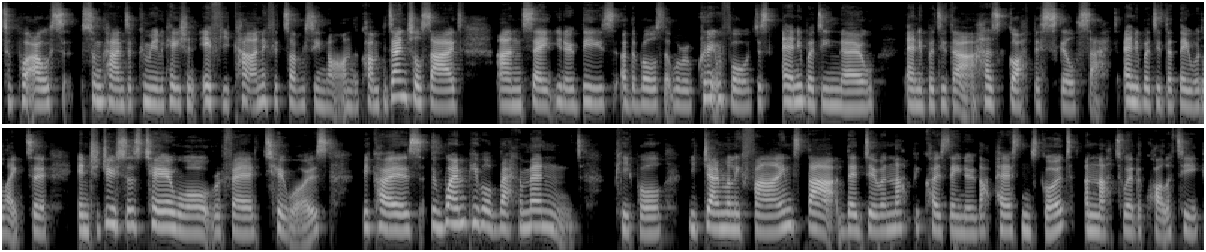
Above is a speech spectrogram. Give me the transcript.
to put out some kinds of communication if you can, if it's obviously not on the confidential side, and say, you know, these are the roles that we're recruiting for. Does anybody know anybody that has got this skill set, anybody that they would like to introduce us to or refer to us? Because when people recommend people, you generally find that they're doing that because they know that person's good. And that's where the quality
